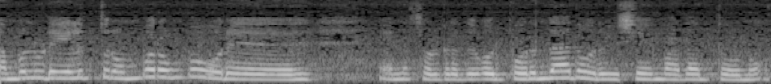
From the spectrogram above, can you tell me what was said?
நம்மளுடைய எழுத்து ரொம்ப ரொம்ப ஒரு என்ன சொல்கிறது ஒரு பொருந்தாத ஒரு விஷயமா தான் தோணும்.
